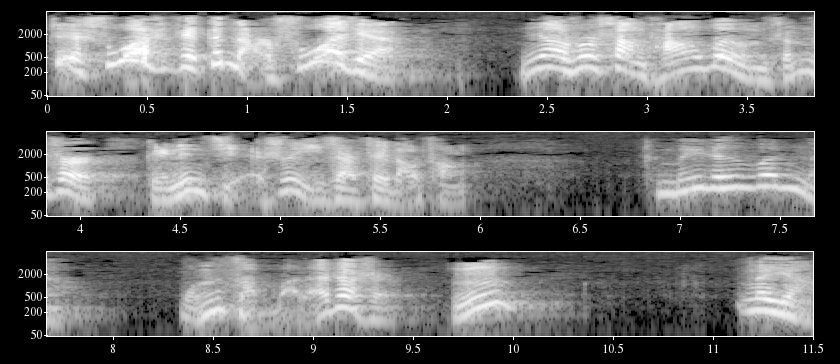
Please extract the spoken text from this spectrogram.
这说是这跟哪儿说去？您要说上堂问我们什么事儿，给您解释一下，这倒成。这没人问呢，我们怎么了？这是？嗯，哎呀，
